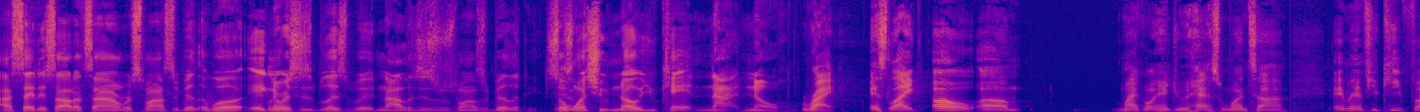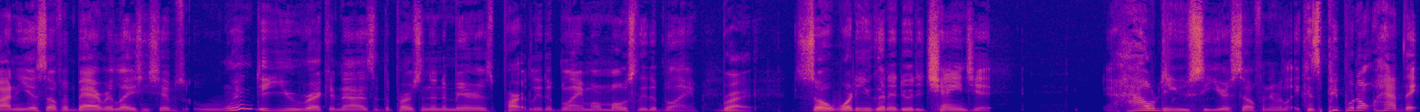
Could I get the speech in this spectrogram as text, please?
I say this all the time. Responsibility. Well, ignorance is bliss, but knowledge is responsibility. So once you know, you can't not know. Right. It's like, oh, um, Michael Andrew asked one time, hey man, if you keep finding yourself in bad relationships, when do you recognize that the person in the mirror is partly to blame or mostly to blame? Right. So what are you going to do to change it? How do you see yourself in a relationship? Because people don't have the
